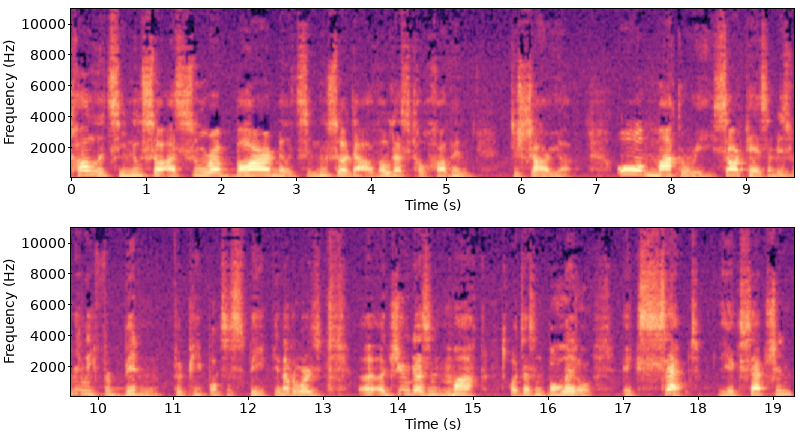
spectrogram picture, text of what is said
Kol Litzinuso Asura Bar Militzinuso de Avodas Kochavim Tisharya. All mockery, sarcasm is really forbidden for people to speak. In other words, a, a Jew doesn't mock or doesn't belittle, except the exception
